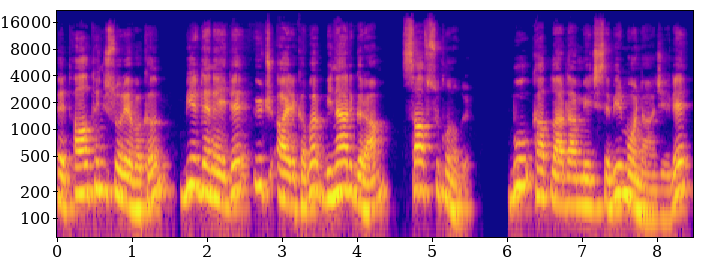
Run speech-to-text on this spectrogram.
Evet 6. soruya bakalım. Bir deneyde 3 ayrı kaba biner gram saf su konuluyor. Bu kaplardan birincisine 1 mol NaCl,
